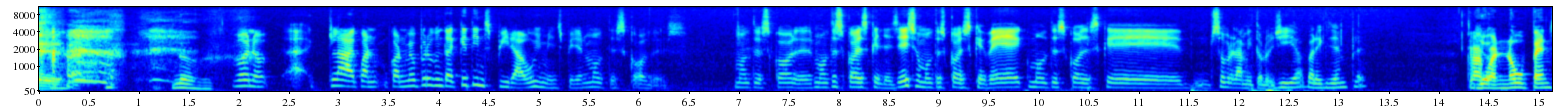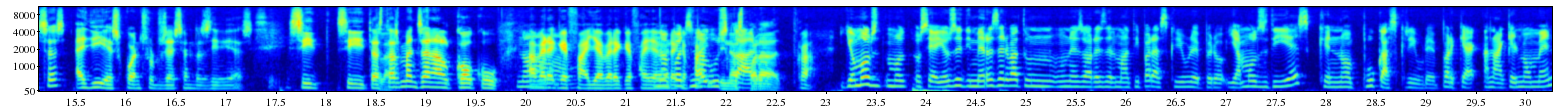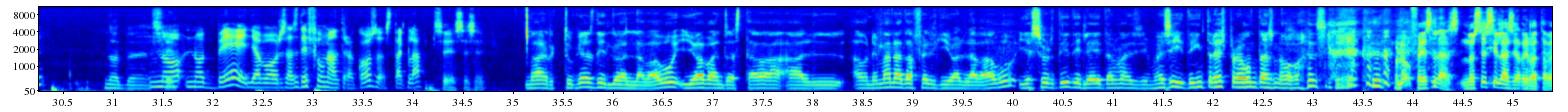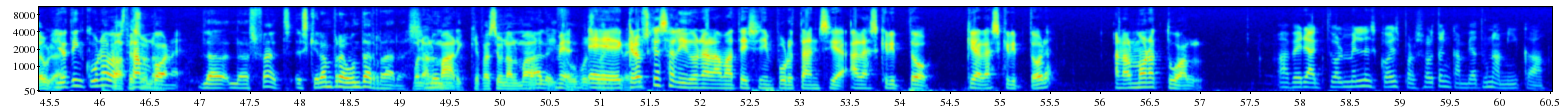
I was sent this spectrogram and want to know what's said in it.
No. Bueno, eh, clar, quan, quan m'heu preguntat què t'inspira, ui, m'inspiren moltes coses. Moltes coses, moltes coses que llegeixo, moltes coses que veig, moltes coses que... sobre la mitologia, per exemple. Clar, Jo- quan no ho penses, allí és quan sorgeixen les idees. Sí. Si, si t'estàs menjant el coco, No. a veure què falla, a veure què falla, a No veure pots què anar a falla... buscar-ho. Inesperat. Clar, Jo molts, molt, o sigui, jo us he dit, m'he reservat un, unes hores del matí per escriure, però hi ha molts dies que no puc escriure, perquè en aquell moment No et ve, no, no et ve, llavors has de fer una altra cosa, està clar. Sí, sí, sí. Marc, tu que has dit lo del lavabo, jo abans estava al... on hem anat a fer el guió al lavabo i he sortit i li he dit al Magí, Magí, tinc tres preguntes noves. Bueno, fes-les. No sé si les he arribat a veure. jo tinc una Va, bastant una. bona. La, les faig. És que eren preguntes rares. Bueno, el Marc, que faci una al Marc Vale. i tu... Pues, eh, creus que se li dona la mateixa importància a l'escriptor que a l'escriptora? En el món actual. A veure, actualment les coses per sort han canviat una mica,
